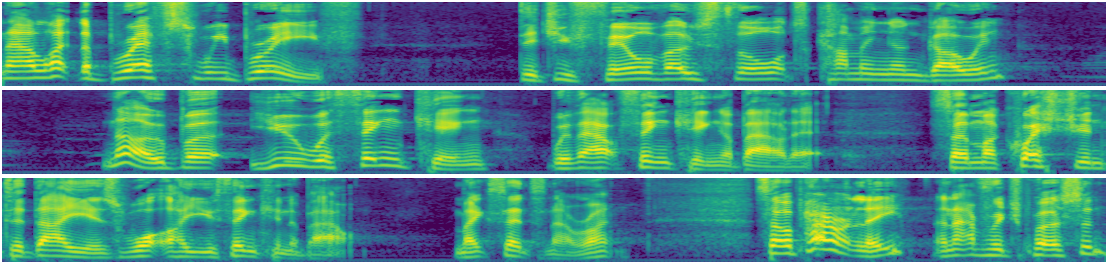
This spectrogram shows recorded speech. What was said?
Now, like the breaths we breathe, did you feel those thoughts coming and going? No, but you were thinking without thinking about it. So, my question today is what are you thinking about? Makes sense now, right? So, apparently, an average person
